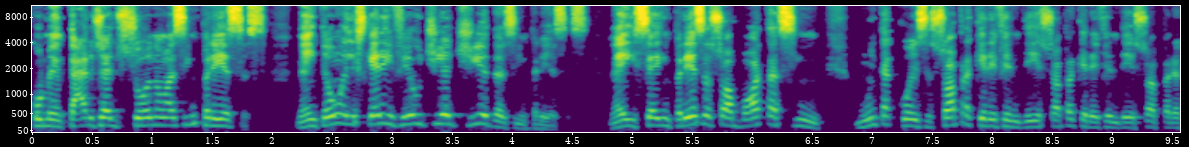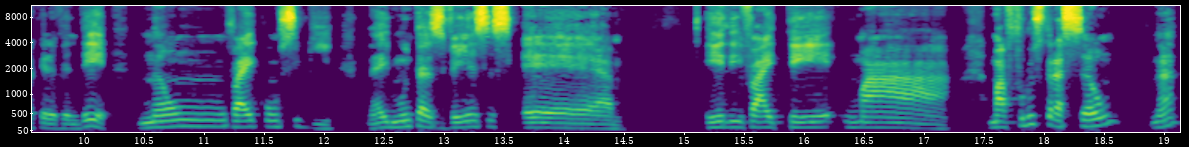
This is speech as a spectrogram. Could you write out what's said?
comentários adicionam as empresas. Né? Então, eles querem ver o dia a dia das empresas. Né? E se a empresa só bota assim, muita coisa só para querer vender, só para querer vender, só para querer vender, não vai conseguir. Né? E muitas vezes é, ele vai ter uma, uma frustração né?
